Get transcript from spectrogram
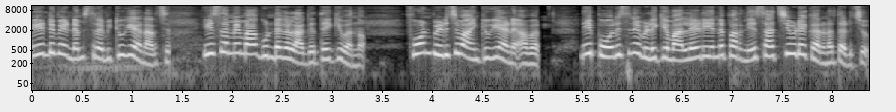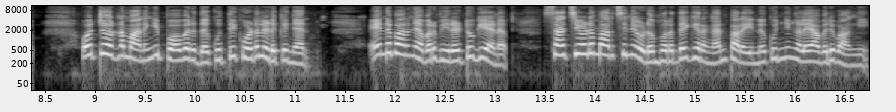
വീണ്ടും വീണ്ടും ശ്രമിക്കുകയാണ് അർച്ചന. ഈ സമയം ആ ഗുണ്ടകൾ അകത്തേക്ക് വന്നു. ഫോൺ പിടിച്ചു വാങ്ങിക്കുകയാണ് അവർ. നീ പോലീസിനെ വിളിക്കും അല്ലേടി എന്ന് പറഞ്ഞ് സച്ചിയുടെ കരണത്തടിച്ചു. ഒറ്റൊരെണ്ണം അനങ്ങിപ്പോവരുത് കുത്തി കുടലെടുക്കും ഞാൻ. എന്ന് പറഞ്ഞ് അവർ വിരട്ടുകയാണ്. സച്ചിയോടും അർച്ചനയോടും പുറത്തേക്ക് ഇറങ്ങാൻ പറയുന്ന കുഞ്ഞുങ്ങളെ അവർ വാങ്ങി.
